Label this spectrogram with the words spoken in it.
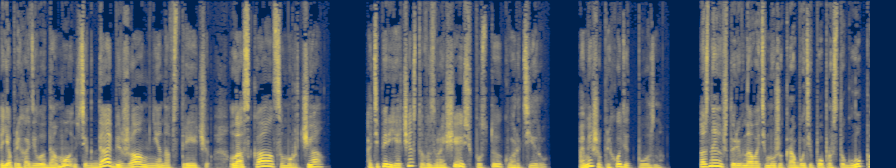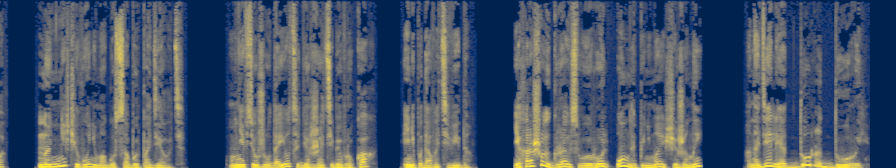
Я приходила домой, он всегда бежал мне навстречу, ласкался, мурчал. А теперь я часто возвращаюсь в пустую квартиру, а Миша приходит поздно. А знаю, что ревновать мужа к работе попросту глупо, но ничего не могу с собой поделать. Мне все же удается держать себя в руках и не подавать вида. Я хорошо играю свою роль умной, понимающей жены, а на деле я дура дурой,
